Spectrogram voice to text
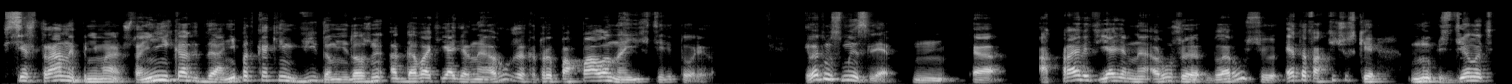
все страны понимают, что они никогда, ни под каким видом не должны отдавать ядерное оружие, которое попало на их территорию. И в этом смысле э, отправить ядерное оружие в Белоруссию – это фактически ну, сделать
